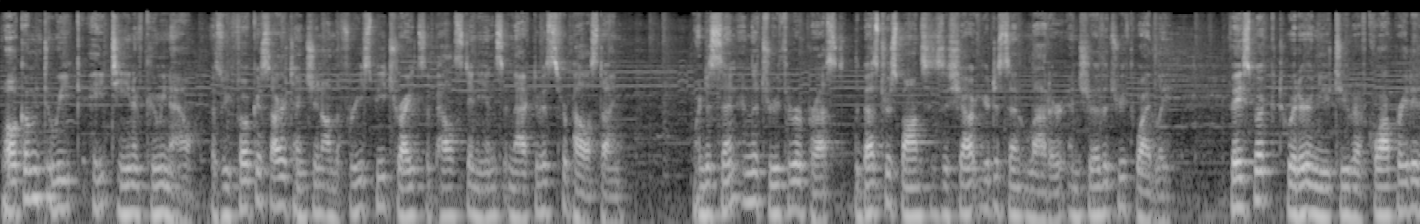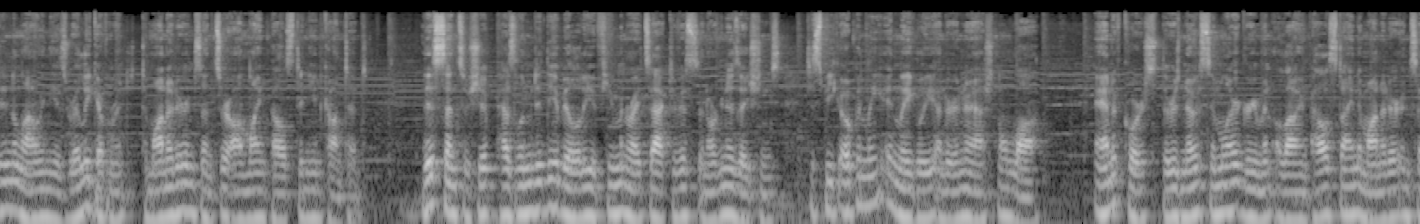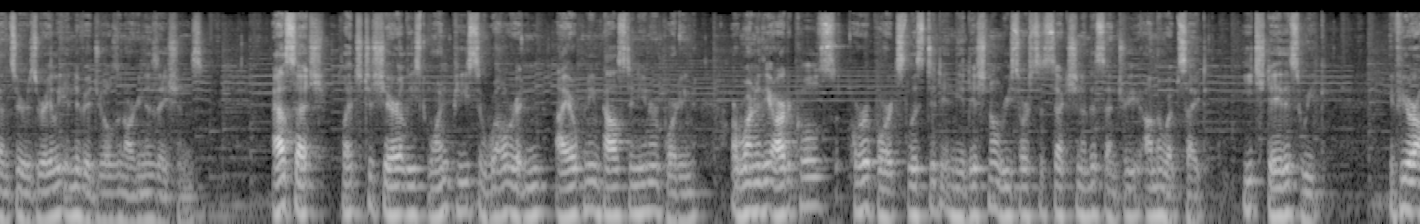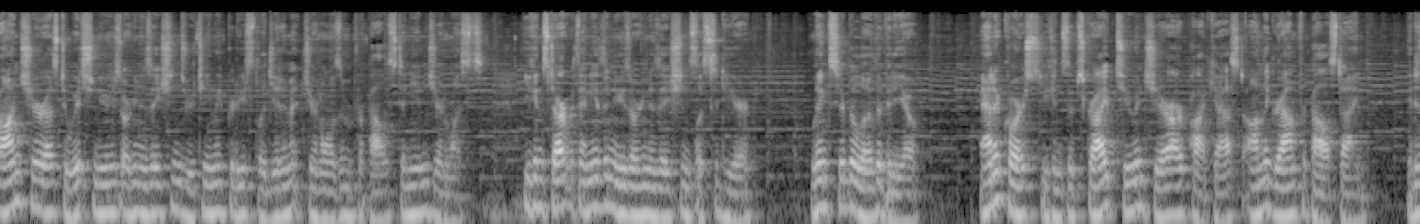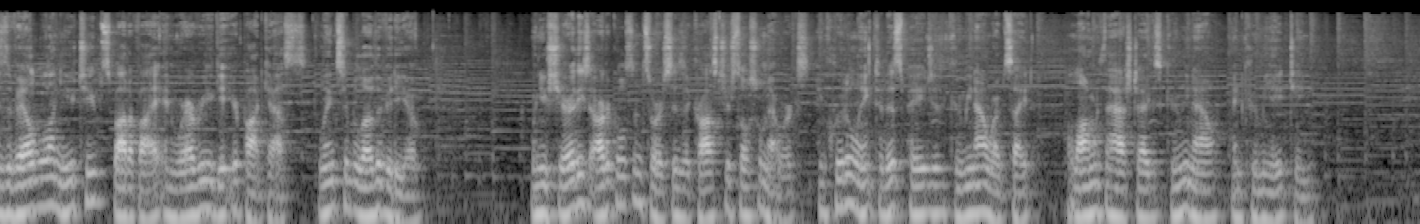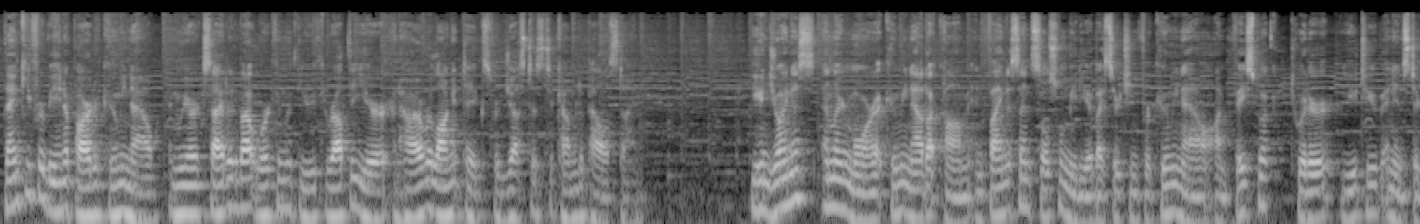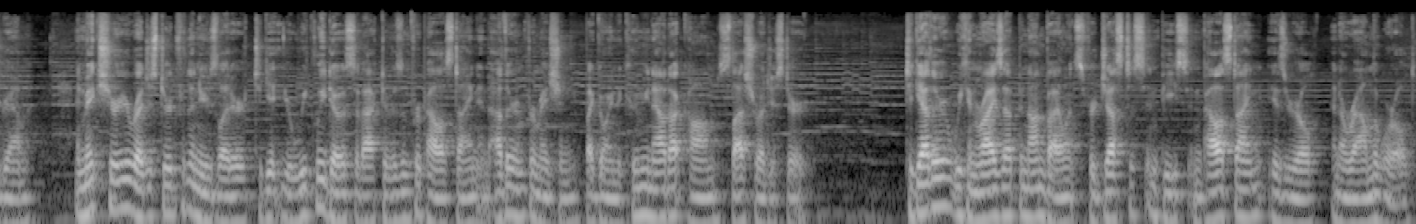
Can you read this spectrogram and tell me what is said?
Welcome to week 18 of Kumi Now, as we focus our attention on the free speech rights of Palestinians and activists for Palestine. When dissent and the truth are oppressed, the best response is to shout your dissent louder and share the truth widely. Facebook, Twitter, and YouTube have cooperated in allowing the Israeli government to monitor and censor online Palestinian content. This censorship has limited the ability of human rights activists and organizations to speak openly and legally under international law. And of course, there is no similar agreement allowing Palestine to monitor and censor Israeli individuals and organizations. As such, pledge to share at least one piece of well written, eye opening Palestinian reporting or one of the articles or reports listed in the additional resources section of this entry on the website each day this week. If you are unsure as to which news organizations routinely produce legitimate journalism for Palestinian journalists, you can start with any of the news organizations listed here. Links are below the video. And of course, you can subscribe to and share our podcast, On the Ground for Palestine. It is available on YouTube, Spotify, and wherever you get your podcasts. Links are below the video. When you share these articles and sources across your social networks, include a link to this page of the Kumi Now website, along with the hashtags Kumi Now and Kumi18. Thank you for being a part of Kumi Now, and we are excited about working with you throughout the year and however long it takes for justice to come to Palestine. You can join us and learn more at kuminow.com and find us on social media by searching for Kumi Now on Facebook, Twitter, YouTube, and Instagram. And make sure you're registered for the newsletter to get your weekly dose of activism for Palestine and other information by going to kuminow.com/register. Together, we can rise up in nonviolence for justice and peace in Palestine, Israel, and around the world.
